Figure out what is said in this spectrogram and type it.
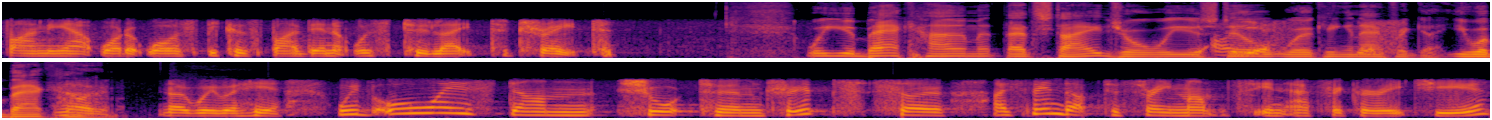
finding out what it was because by then it was too late to treat. Were you back home at that stage, or were you oh, still oh, yes, working in yes. Africa? You were back no, home. No, we were here. We've always done short-term trips, so I spend up to three months in Africa each year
